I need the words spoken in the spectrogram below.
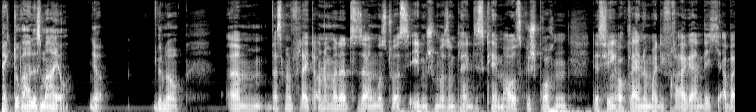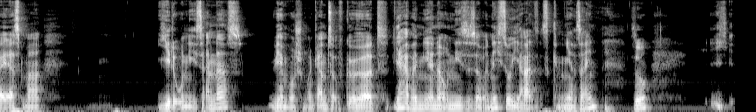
Pectoralis Major? Ja, genau. Ähm, was man vielleicht auch nochmal dazu sagen muss, du hast eben schon mal so einen kleinen Disclaimer ausgesprochen, deswegen auch gleich nochmal die Frage an dich, aber erstmal, jede Uni ist anders. Wir haben auch schon mal ganz oft gehört, ja, bei mir in der Uni ist es aber nicht so. Ja, es kann ja sein. So. Ich,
